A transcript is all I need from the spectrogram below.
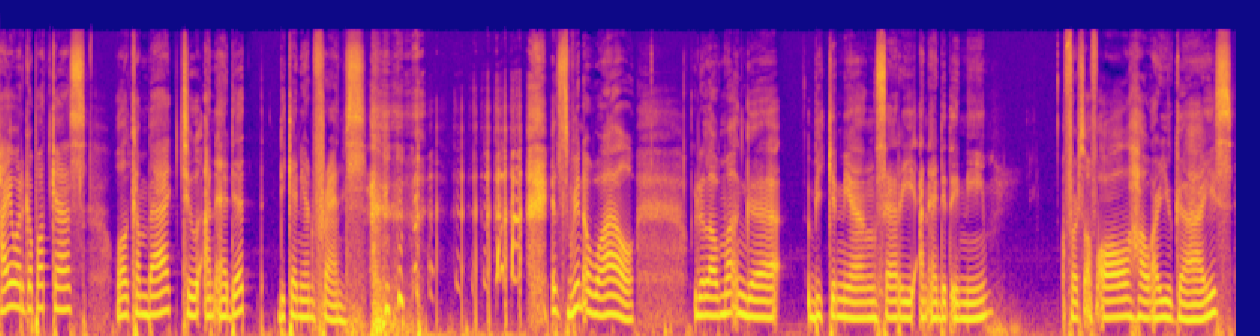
Hai warga podcast, welcome back to Unedit di Canyon Friends. It's been a while, udah lama nggak bikin yang seri Unedit ini. First of all, how are you guys?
